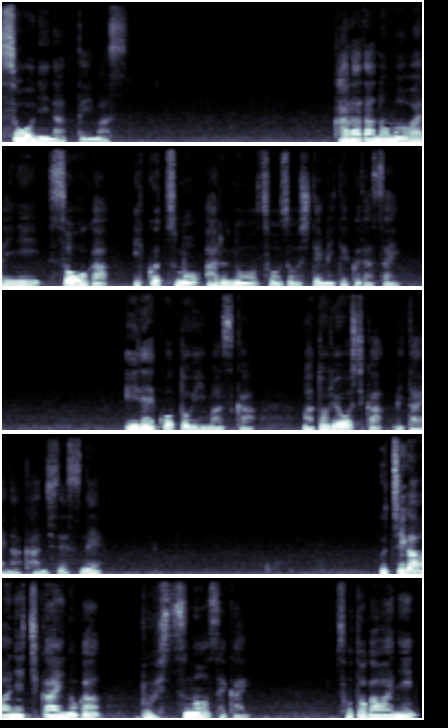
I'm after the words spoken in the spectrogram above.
層になっています。体の周りに層がいくつもあるのを想像してみてください。入れ子と言いますかマトリョーシカみたいな感じですね。内側に近いのが物質の世界。外側に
